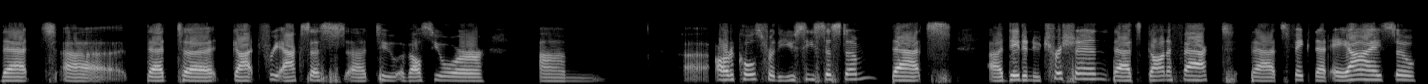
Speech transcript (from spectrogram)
that uh, that uh, got free access uh, to Elsevier um, uh, articles for the UC system. That's uh, data nutrition. That's GonaFact. That's FakeNet AI. So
